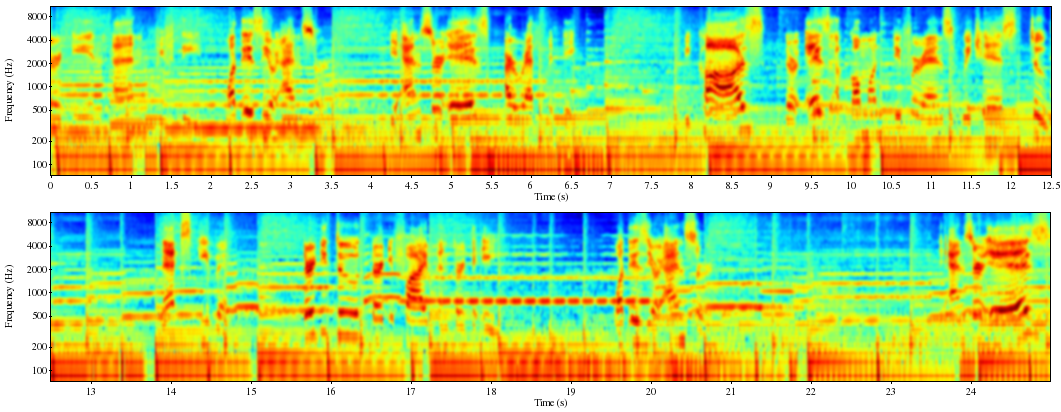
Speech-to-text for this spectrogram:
13, and 15. What is your answer? The answer is arithmetic because there is a common difference which is 2. Next given. 32, 35, and 38. What is your answer? The answer is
